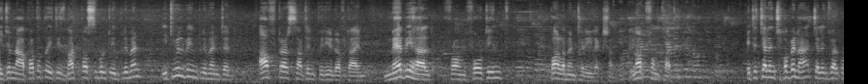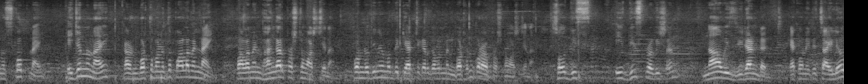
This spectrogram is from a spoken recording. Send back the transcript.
এই জন্য আপাতত it is not possible to implement it will be implemented after certain period of time may be held from fourteenth parliamentary election not from thirteen এটা চ্যালেঞ্জ হবে না চ্যালেঞ্জ হওয়ার কোনো স্কোপ নাই। এই জন্য নাই, কারণ বর্তমানে তো পার্লামেন্ট নাই। পার্লামেন্ট ভাঙ্গার প্রশ্ন আসছে না। পনেরো দিনের মধ্যে কেয়ারটেকার গভর্নমেন্ট গঠন করার প্রশ্ন আসছে না। So this is this provision now is redundant এখন এটা চাইলেও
